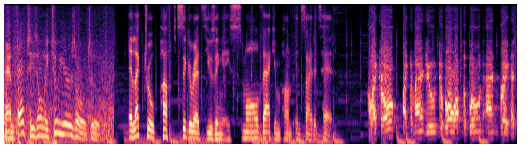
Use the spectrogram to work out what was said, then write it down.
And folks, he's only two years old too. Elektro puffed cigarettes using a small vacuum pump inside its head. Elektro, I command you to blow up the balloon and break it.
